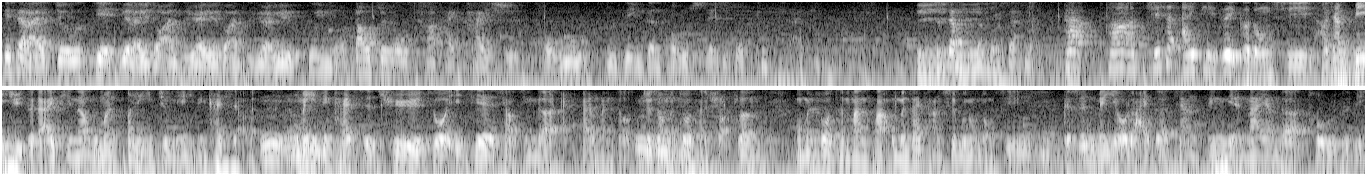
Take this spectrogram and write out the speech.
接下来就接越来越多案子，越来越多案子，越来越有规模，到最后他才开始投入资金跟投入时间去做自己的 IP，、是这样子的 process 吗？它它其实 IP 这个东西，好像 BG 这个 IP 呢，我们二零一九年已经开始了的，嗯嗯。我们已经开始去做一些小型的 experimental，、就是我们做成 short films，我们做成漫画，我们在尝试不同东西，可是没有来的像今年那样的投入资金，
